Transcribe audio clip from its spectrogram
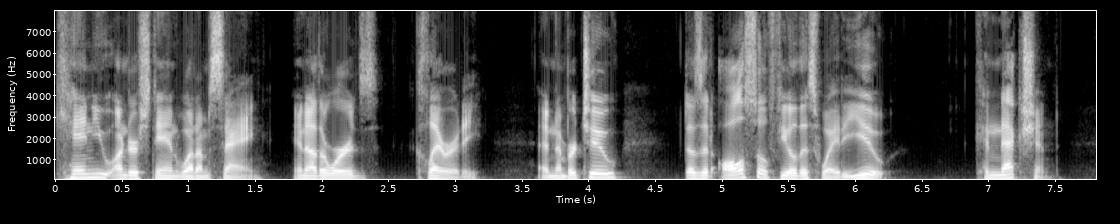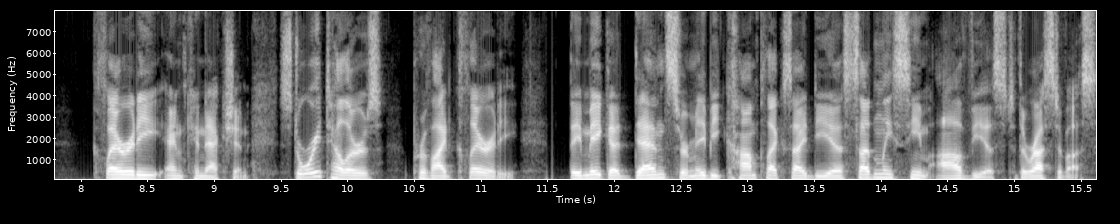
can you understand what I'm saying? In other words, clarity. And number two, does it also feel this way to you? Connection. Clarity and connection. Storytellers provide clarity. They make a dense or maybe complex idea suddenly seem obvious to the rest of us.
